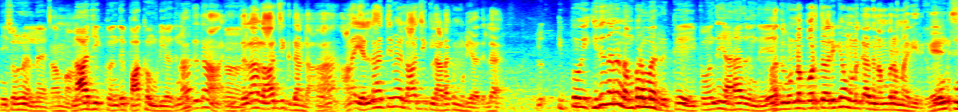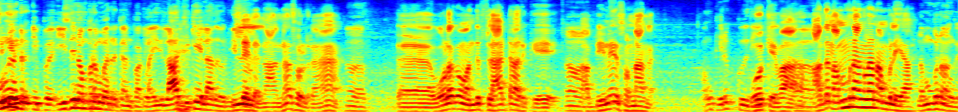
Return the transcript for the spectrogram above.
நீ சொன்னல லாஜிக் வந்து பார்க்க முடியாதுன்னா அதுதான். இதெல்லாம் லாஜிக் தான்டா. ஆனா எல்லாத்தையுமே லாஜிக்ல அடக்க முடியாதுல்ல. இப்போ இதுதானே நம்புற மாதிரி இருக்கு. இப்போ வந்து யாராவது வந்து அது உன்னை பொறுத்த வரைக்கும் உனக்கு அது நம்புற மாதிரி இருக்கு. உன்னுன்று இப்ப இது நம்புற மாதிரி இருக்கான்னு பார்க்கலாம். இது லாஜிக்கே இல்லாத ஒரு இல்ல இல்ல நான் என்ன சொல்றேன்? உலகம் வந்து பிளாட்டா இருக்கு. அப்படின்னு சொன்னாங்க. அவங்க இருக்குது ஓகேவா அத நம்புனாங்களா நம்பலையா? நம்புனாங்க.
